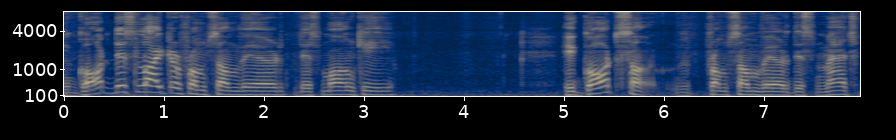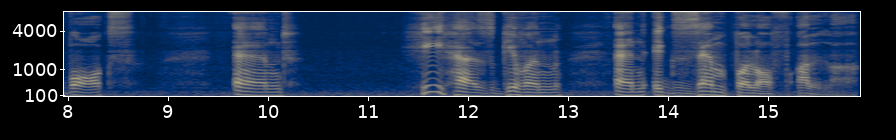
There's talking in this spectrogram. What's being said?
He got this lighter from somewhere, this monkey. He got some from somewhere this matchbox and he has given an example of Allah,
